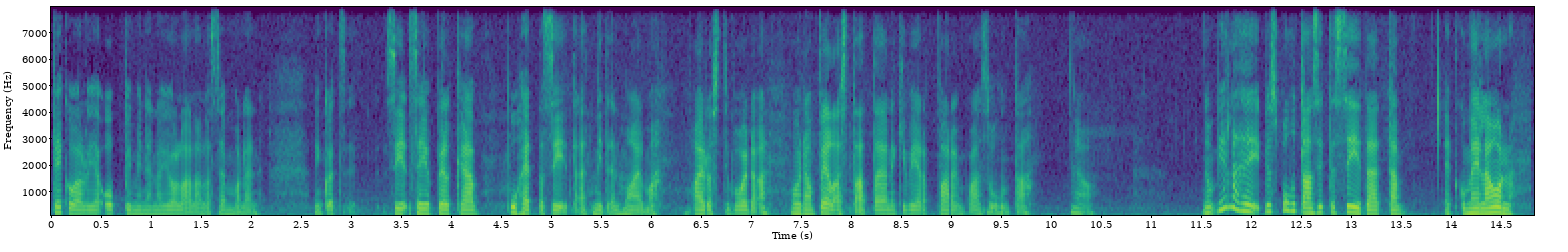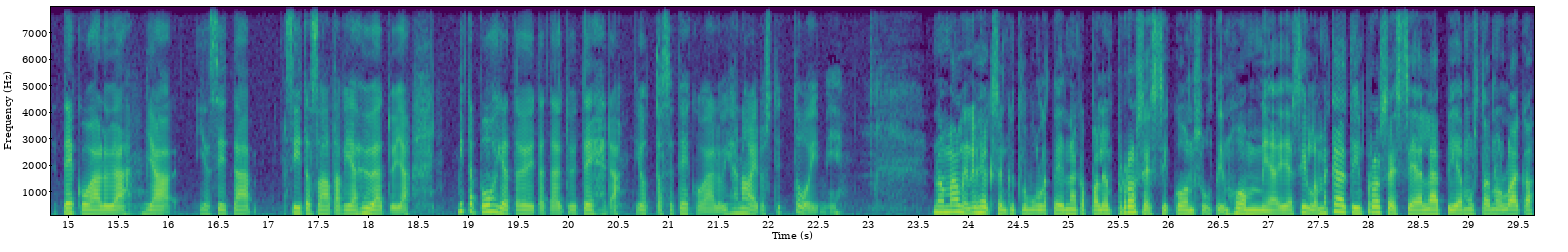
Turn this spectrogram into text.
Tekoäly ja oppiminen on jollain lailla semmoinen, niin kuin, että se ei ole pelkkää puhetta siitä, että miten maailma aidosti voidaan, voidaan pelastaa tai ainakin viedä parempaan suuntaan. Joo. No vielä hei, jos puhutaan sitten siitä, että, että kun meillä on tekoälyä ja, ja sitä, siitä saatavia hyötyjä, mitä pohjatöitä täytyy tehdä, jotta se tekoäly ihan aidosti toimii? No mä olin 90-luvulla, tein aika paljon prosessikonsultin hommia ja silloin me käytiin prosesseja läpi ja musta on ollut aika,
